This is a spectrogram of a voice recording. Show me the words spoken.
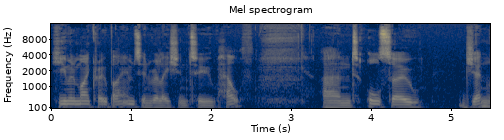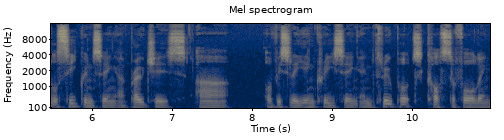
human microbiomes, in relation to health. And also general sequencing approaches are obviously increasing in throughput, costs are falling,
